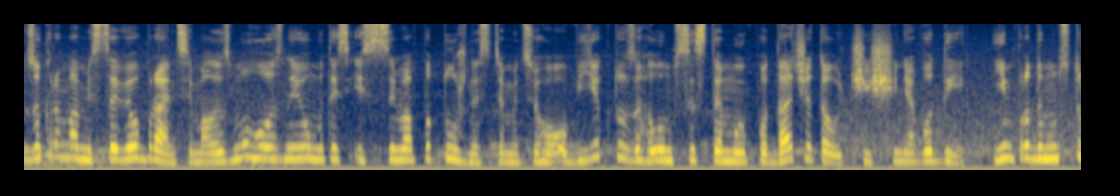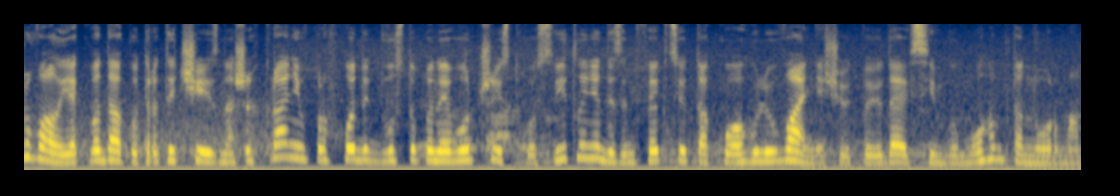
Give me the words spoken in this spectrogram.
Зокрема, місцеві обранці мали змогу ознайомитись із всіма потужностями цього об'єкту, загалом системою подачі та очищення води. Їм продемонстрували, як вода, котра тече із наших кранів, проходить двоступеневу очистку, освітлення, дезінфекцію та коагулювання, що відповідає всім вимогам та нормам.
